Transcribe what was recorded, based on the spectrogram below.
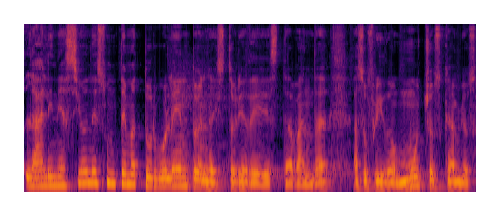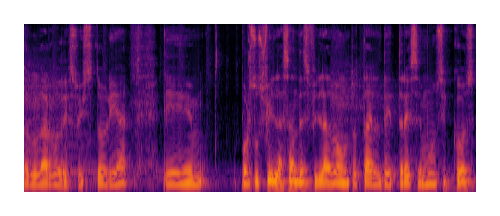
la alineación es un tema turbulento en la historia de esta banda. Ha sufrido muchos cambios a lo largo de su historia. Eh, por sus filas han desfilado un total de 13 músicos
